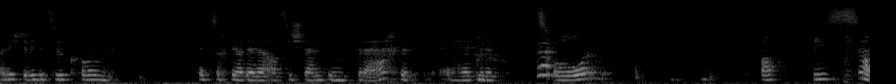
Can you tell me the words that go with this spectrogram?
Er ist dann wieder zurückgekommen und hat sich dann an dieser Assistentin gerecht. Er hat ihr das Ohr abgebissen.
